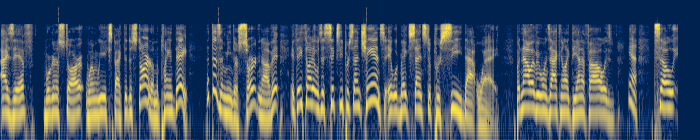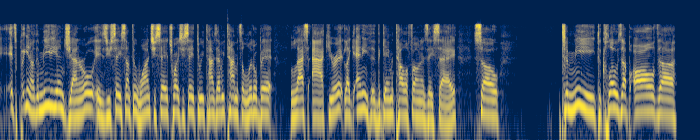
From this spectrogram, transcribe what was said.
as if we're going to start when we expected to start on the planned date. That doesn't mean they're certain of it. If they thought it was a 60% chance, it would make sense to proceed that way. But now everyone's acting like the NFL is, yeah. So it's, you know, the media in general is you say something once, you say it twice, you say it three times. Every time it's a little bit less accurate, like any the game of telephone, as they say. So to me, to close up all the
